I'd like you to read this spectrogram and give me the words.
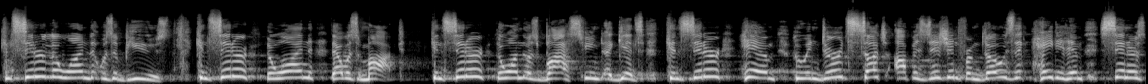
Consider the one that was abused. Consider the one that was mocked. Consider the one that was blasphemed against. Consider him who endured such opposition from those that hated him, sinners,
